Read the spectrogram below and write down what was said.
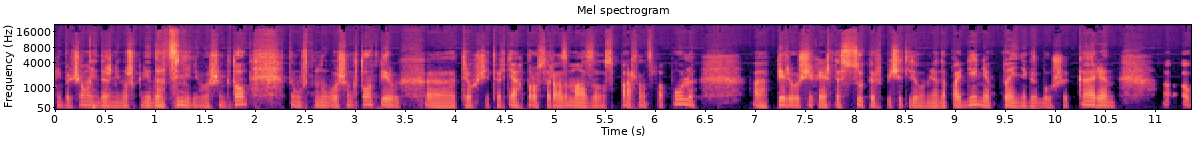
И причем они даже немножко недооценили Вашингтон, потому что ну, Вашингтон в первых э, трех четвертях просто размазывал Spartans по полю. А, в первую очередь, конечно, супер впечатлило меня нападение. Пеникс был шикарен. А, а,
